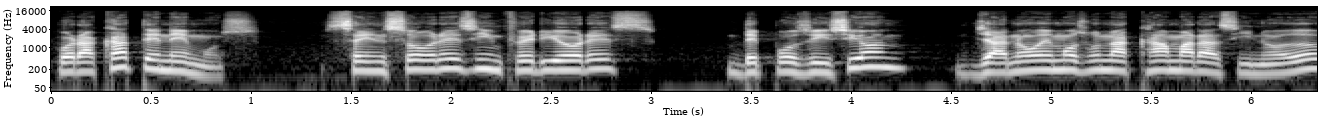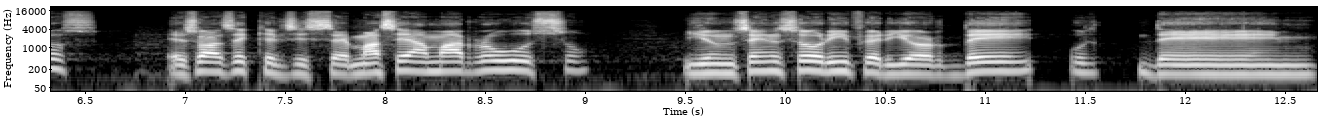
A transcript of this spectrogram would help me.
Por acá tenemos sensores inferiores de posición. Ya no vemos una cámara sino dos. Eso hace que el sistema sea más robusto y un sensor inferior de, de,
